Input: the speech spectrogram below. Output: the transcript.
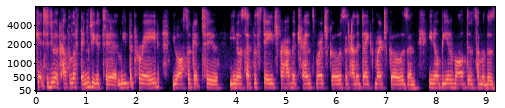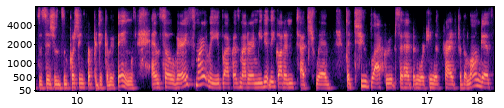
get to do a couple of things. You get to lead the parade. You also get to, you know, set the stage for how the Trans March goes and how the Dyke March goes, and you know, be involved in some of those decisions and pushing for particular things. And so, very smartly, Black Lives Matter immediately got in touch with the two Black groups that had been working with Pride for the longest,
